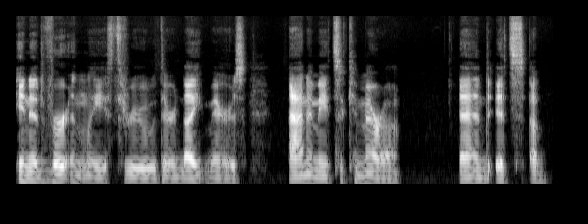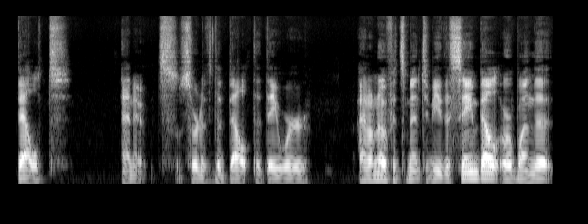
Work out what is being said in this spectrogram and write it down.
inadvertently, through their nightmares, animates a chimera. And it's a belt, and it's sort of the belt that they were I don't know if it's meant to be the same belt or one that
